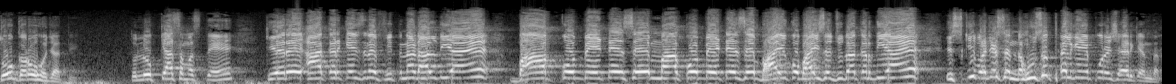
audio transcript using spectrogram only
दो गरोह हो जाते हैं। तो लोग क्या समझते हैं कि अरे, आकर के इसने फितना डाल दिया है, बाप को बेटे से, माँ को बेटे से, भाई को भाई से जुदा कर दिया है, इसकी वजह से नहुसत फैल गई है पूरे शहर के अंदर।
